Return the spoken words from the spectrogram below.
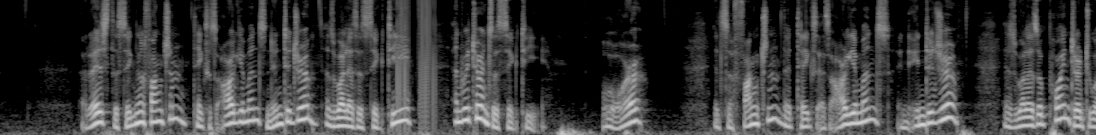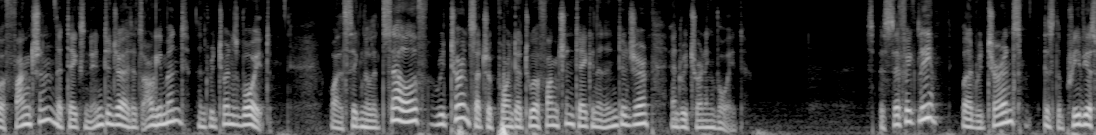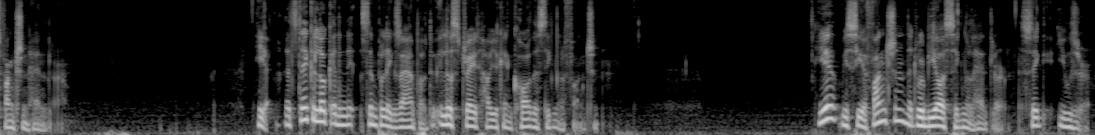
That is, the signal function takes as arguments an integer as well as a sigT and returns a sigT. Or, it's a function that takes as arguments an integer as well as a pointer to a function that takes an integer as its argument and returns void, while signal itself returns such a pointer to a function taking an integer and returning void. Specifically, what it returns is the previous function handler. Here, let's take a look at a simple example to illustrate how you can call the signal function. Here we see a function that will be our signal handler, sig_user.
